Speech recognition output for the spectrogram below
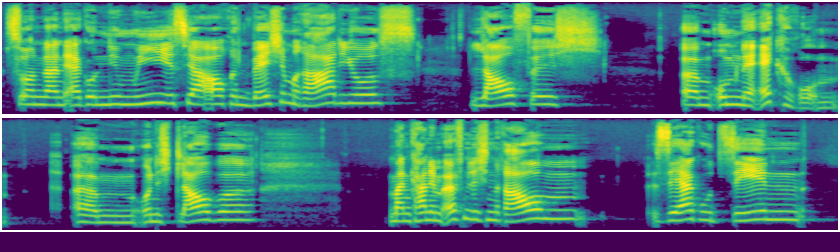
sondern Ergonomie ist ja auch, in welchem Radius laufe ich ähm, um eine Ecke rum. Ähm, und ich glaube, man kann im öffentlichen Raum sehr gut sehen,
